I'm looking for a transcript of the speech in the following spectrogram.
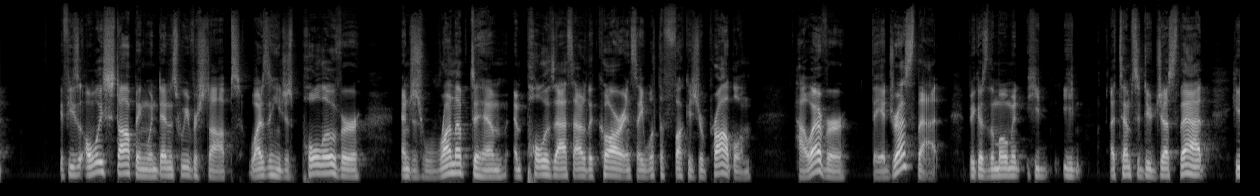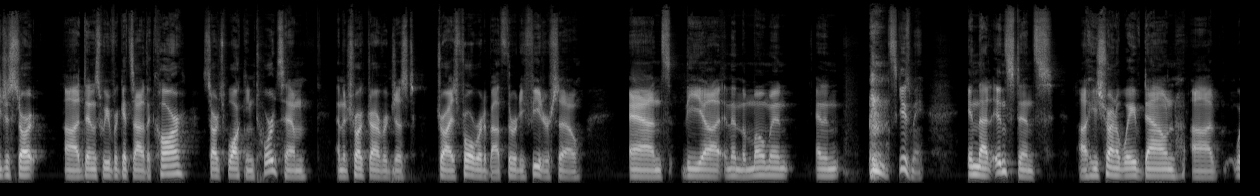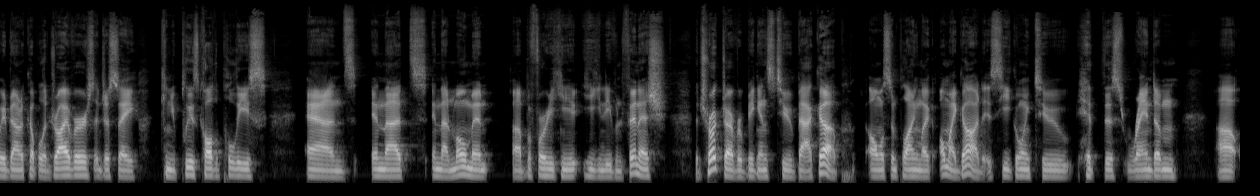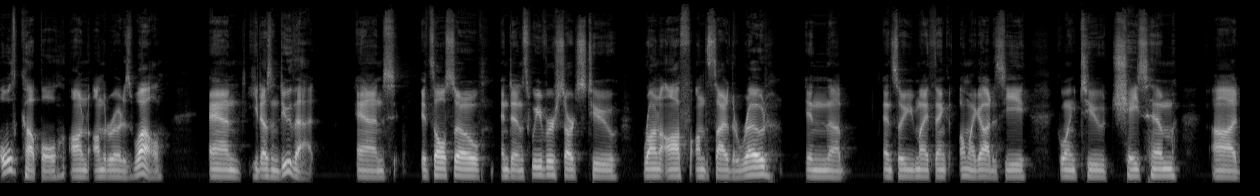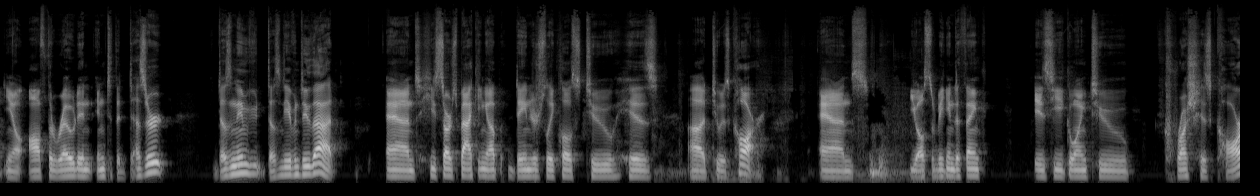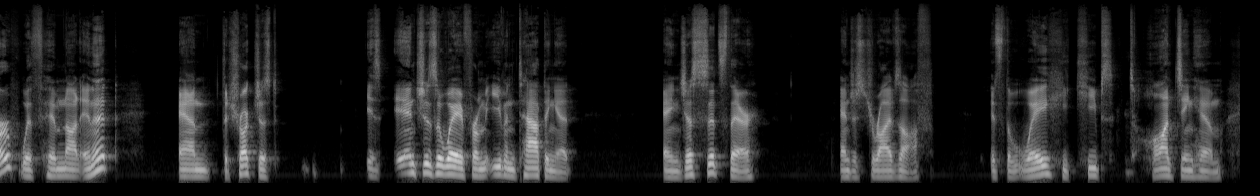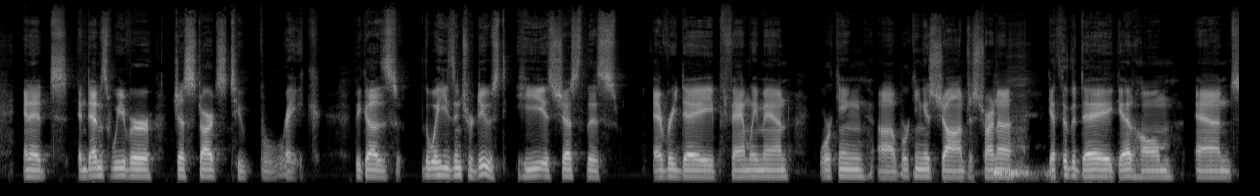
if he's always stopping when Dennis Weaver stops, why doesn't he just pull over and just run up to him and pull his ass out of the car and say, "What the fuck is your problem?" However, they address that because the moment he he attempts to do just that, he just start uh, Dennis Weaver gets out of the car, starts walking towards him, and the truck driver just drives forward about 30 feet or so and the uh and then the moment and excuse me in that instance uh, he's trying to wave down uh wave down a couple of drivers and just say can you please call the police and in that in that moment uh, before he can he can even finish the truck driver begins to back up almost implying like oh my god is he going to hit this random uh, old couple on on the road as well and he doesn't do that and it's also and Dennis Weaver starts to run off on the side of the road in the and so you might think, oh my god, is he going to chase him, uh, you know, off the road and into the desert? Doesn't even doesn't even do that, and he starts backing up dangerously close to his uh, to his car, and you also begin to think, is he going to crush his car with him not in it? And the truck just is inches away from even tapping it and just sits there and just drives off. It's the way he keeps taunting him. And it and Dennis Weaver just starts to break because the way he's introduced, he is just this everyday family man working uh working his job, just trying to get through the day, get home, and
